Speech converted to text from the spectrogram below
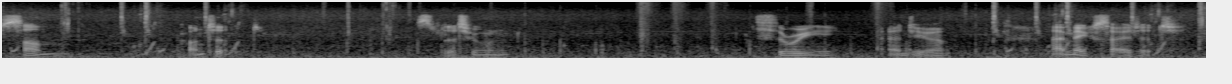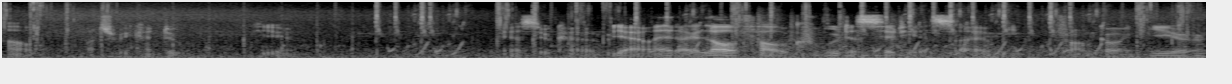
some content. Splatoon 3, and yeah, I'm excited how much we can do. Yes, you can. Yeah, and I love how cool this city is. I mean, from going here,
